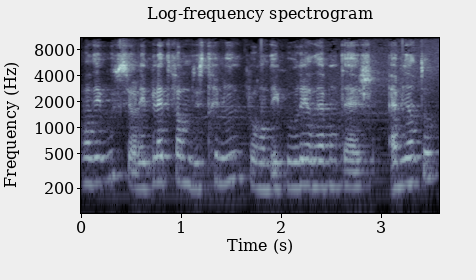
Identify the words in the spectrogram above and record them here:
Rendez-vous sur les plateformes de streaming pour en découvrir davantage. À bientôt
